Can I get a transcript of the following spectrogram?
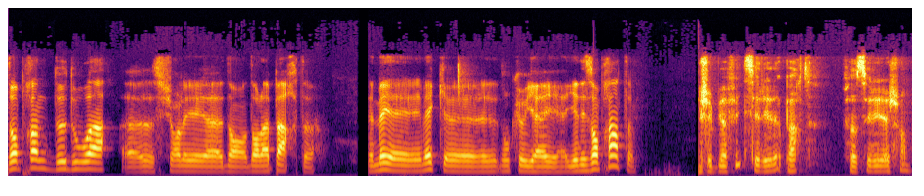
d'empreintes de doigts euh, sur les euh, dans, dans l'appart. Les, mecs- les mecs, euh, donc euh, il y, a, il y a des empreintes. J'ai bien fait de sceller l'appart. Enfin, sceller la chambre.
